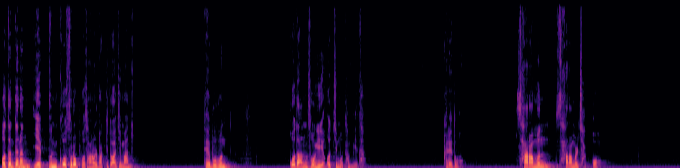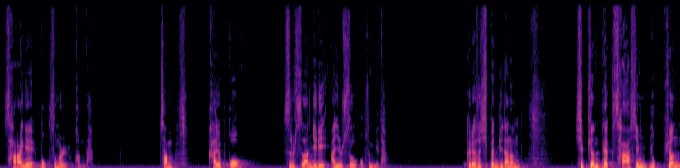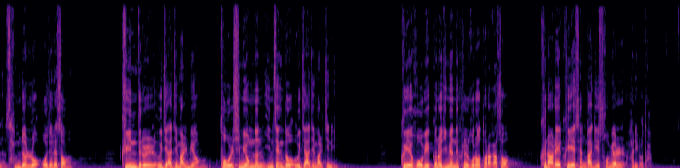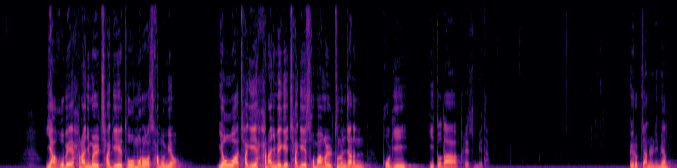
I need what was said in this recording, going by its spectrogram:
어떤 때는 예쁜 꽃으로 보상을 받기도 하지만 대부분 꽃 한 송이 얻지 못합니다. 그래도 사람은 사람을 찾고 사랑에 목숨을 건다. 참 가엽고 쓸쓸한 일이 아닐 수 없습니다. 그래서 시편 기자는 시편 146편 3절로 5절에서 귀인들을 의지하지 말며 도울 힘이 없는 인생도 의지하지 말지니 그의 호흡이 끊어지면 흙으로 돌아가서 그날에 그의 생각이 소멸하리로다. 야곱의 하나님을 자기의 도움으로 삼으며 여호와 자기 하나님에게 자기의 소망을 두는 자는 복이 있도다 그랬습니다. 외롭지 않으려면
